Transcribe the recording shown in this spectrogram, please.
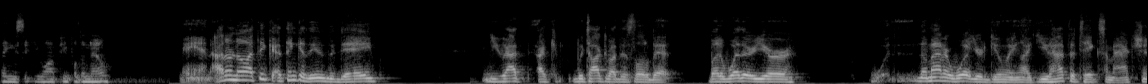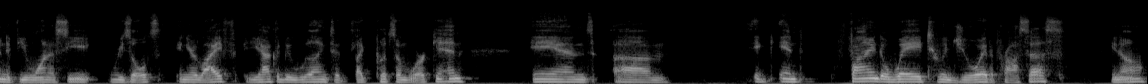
Things that you want people to know? Man, I don't know. I think I think at the end of the day, you have. I, we talked about this a little bit, but whether you're, no matter what you're doing, like you have to take some action if you want to see results in your life. You have to be willing to like put some work in, and um, it, and find a way to enjoy the process. You know,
